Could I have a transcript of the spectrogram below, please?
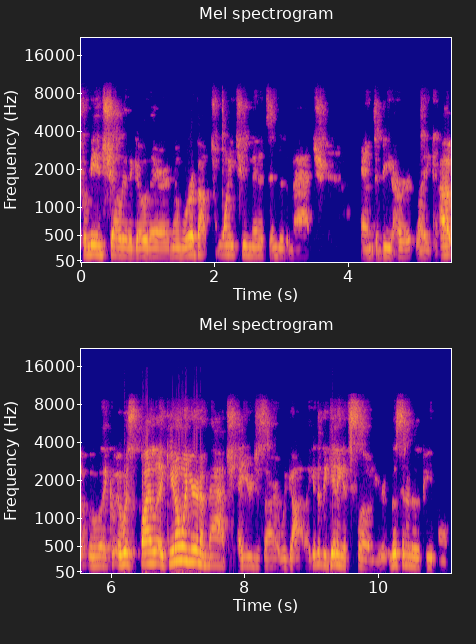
for me and Shelley to go there, and then we're about 22 minutes into the match, and to be hurt, like, I, like it was finally like you know when you're in a match and you're just all right, we got like at the beginning it's slow and you're listening to the people,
